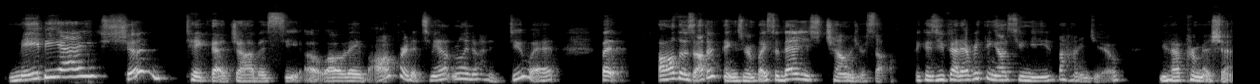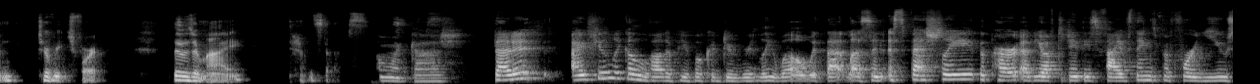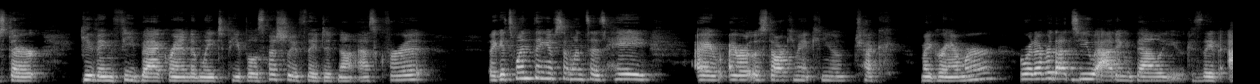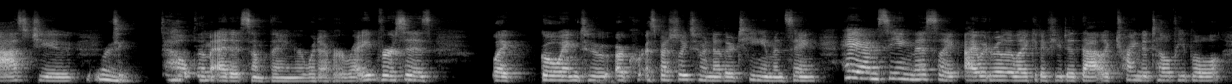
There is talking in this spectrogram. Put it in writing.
Maybe I should take that job as COO. They've offered it to me. I don't really know how to do it, but all those other things are in place. So then you challenge yourself because you've got everything else you need behind you. You have permission. to reach for it. Those are my 10 steps. Oh my gosh. That is, I feel like a lot of people could do really well with that lesson, especially the part of you have to do these five things before you start giving feedback randomly to people, especially if they did not ask for it. Like it's one thing if someone says, Hey, I, I wrote this document. Can you check my grammar or whatever? That's you adding value because they've asked you right. to, to help them edit something or whatever, right? Versus like going to, especially to another team and saying, Hey, I'm seeing this. Like, I would really like it if you did that. Like trying to tell people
